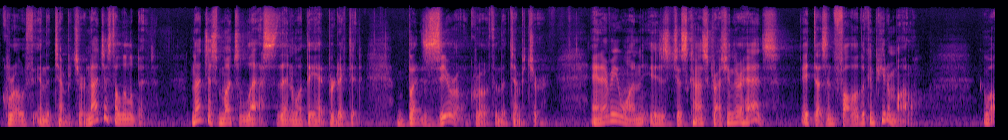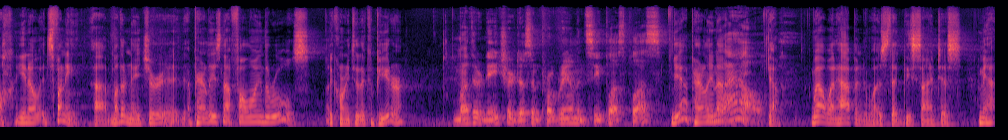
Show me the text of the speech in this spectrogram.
growth in the temperature, not just a little bit, not just much less than what they had predicted, but zero growth in the temperature. And everyone is just kind of scratching their heads. It doesn't follow the computer model. Well, you know, it's funny. Uh, Mother Nature uh, apparently is not following the rules according to the computer. Mother Nature doesn't program in C++? Yeah, apparently not. Wow. Yeah. Well, what happened was that these scientists. I mean, how,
